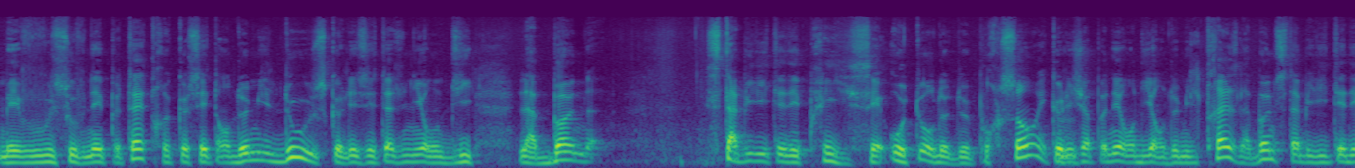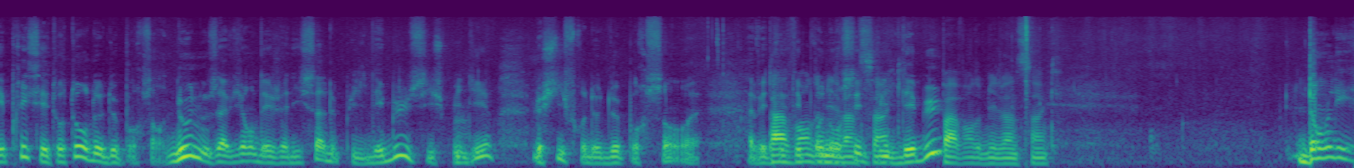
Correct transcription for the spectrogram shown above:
Mais vous vous souvenez peut-être que c'est en 2012 que les États-Unis ont dit la bonne stabilité des prix, c'est autour de 2%, et que les. Japonais ont dit en 2013, la bonne stabilité des prix, c'est autour de 2%. Nous, nous avions déjà dit ça depuis le début, si je puis dire. Le chiffre de 2% euh, avait été prononcé depuis le début. Pas avant 2025 dans les,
